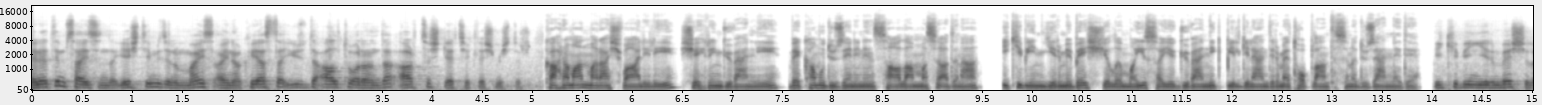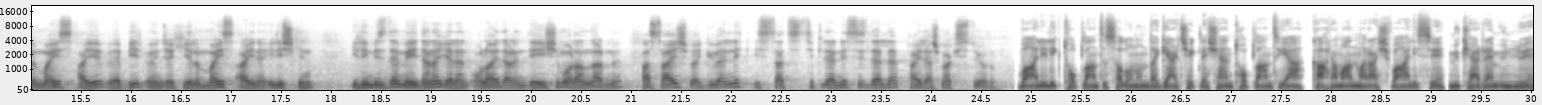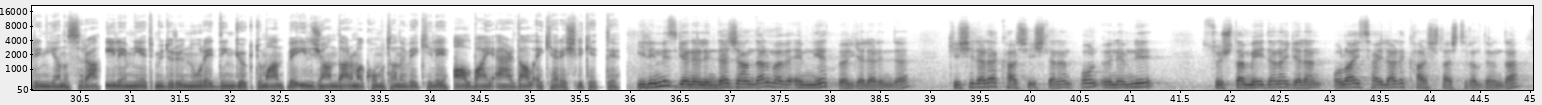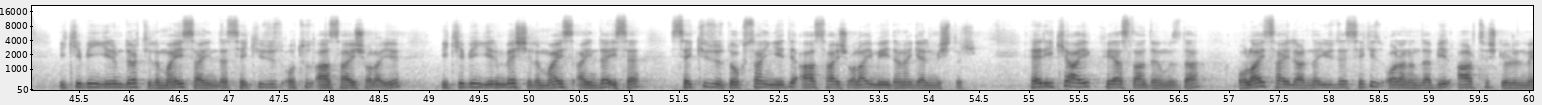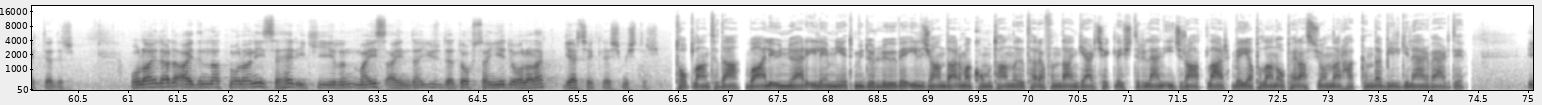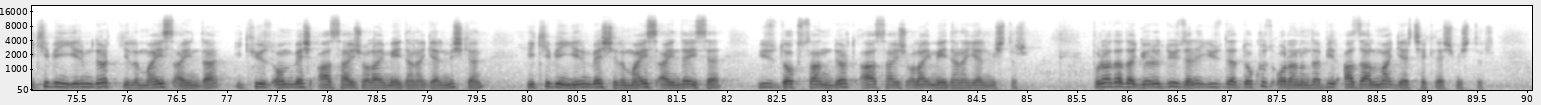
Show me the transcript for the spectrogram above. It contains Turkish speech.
Denetim sayısında geçtiğimiz yılın Mayıs ayına kıyasla %6 oranında artış gerçekleşmiştir. Kahramanmaraş Valiliği, şehrin güvenliği ve kamu düzeninin sağlanması adına 2025 yılı Mayıs ayı güvenlik bilgilendirme toplantısını düzenledi. 2025 yılı Mayıs ayı ve bir önceki yılın Mayıs ayına ilişkin ilimizde meydana gelen olayların değişim oranlarını, asayiş ve güvenlik istatistiklerini sizlerle paylaşmak istiyorum. Valilik toplantı salonunda gerçekleşen toplantıya Kahramanmaraş Valisi Mükerrem Ünlüer'in yanı sıra İl Emniyet Müdürü Nureddin Göktuman ve İl Jandarma Komutanı Vekili Albay Erdal Eker eşlik etti. İlimiz genelinde jandarma ve emniyet bölgelerinde kişilere karşı işlenen 10 önemli suçta meydana gelen olay sayıları karşılaştırıldığında 2024 yılı Mayıs ayında 830 asayiş olayı, 2025 yılı Mayıs ayında ise 897 asayiş olayı meydana gelmiştir. Her iki ay kıyasladığımızda olay sayılarında %8 oranında bir artış görülmektedir. Olayları aydınlatma oranı ise her iki yılın Mayıs ayında %97 olarak gerçekleşmiştir. Toplantıda Vali Ünlüer İl Emniyet Müdürlüğü ve İl Jandarma Komutanlığı tarafından gerçekleştirilen icraatlar ve yapılan operasyonlar hakkında bilgiler verdi. 2024 yılı Mayıs ayında 215 asayiş olay meydana gelmişken 2025 yılı Mayıs ayında ise 194 asayiş olay meydana gelmiştir. Burada da görüldüğü üzere %9 oranında bir azalma gerçekleşmiştir.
